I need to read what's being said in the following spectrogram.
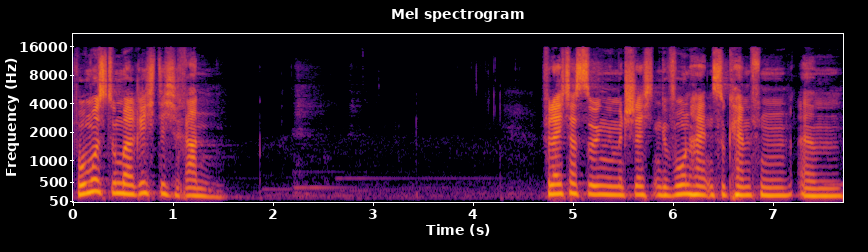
Wo musst du mal richtig ran? Vielleicht hast du irgendwie mit schlechten Gewohnheiten zu kämpfen, ähm,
